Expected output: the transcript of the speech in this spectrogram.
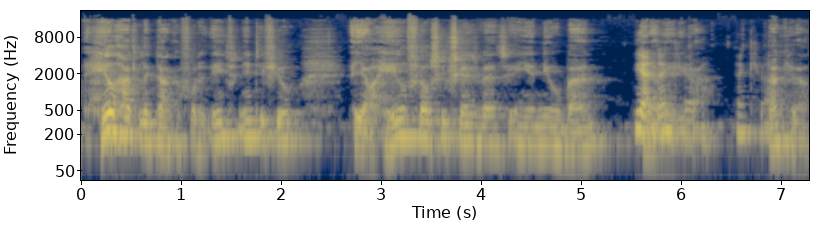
heel hartelijk danken voor het in- interview. En jou heel veel succes wensen in je nieuwe baan. ja, dankjewel. Dankjewel. Dankjewel.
